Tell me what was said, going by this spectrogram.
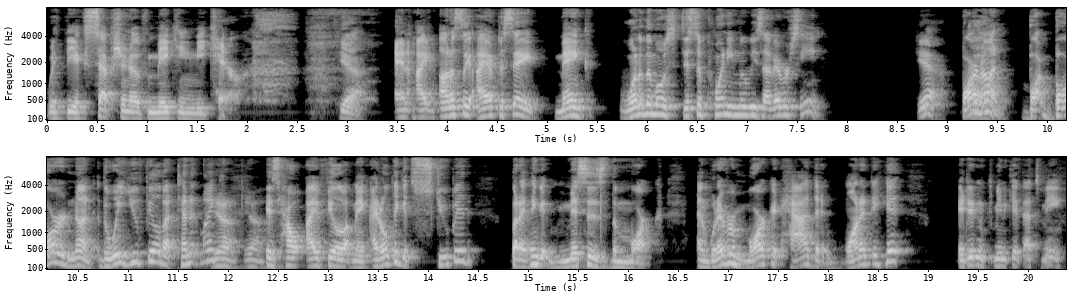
with the exception of making me care. Yeah. And I honestly, I have to say, Mank, one of the most disappointing movies I've ever seen, Yeah. bar Um, none, bar, bar none. The way you feel about Tenet, Mike, yeah, yeah. is how I feel about Mank. I don't think it's stupid, but I think it misses the mark. And whatever mark it had that it wanted to hit, it didn't communicate that to me.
